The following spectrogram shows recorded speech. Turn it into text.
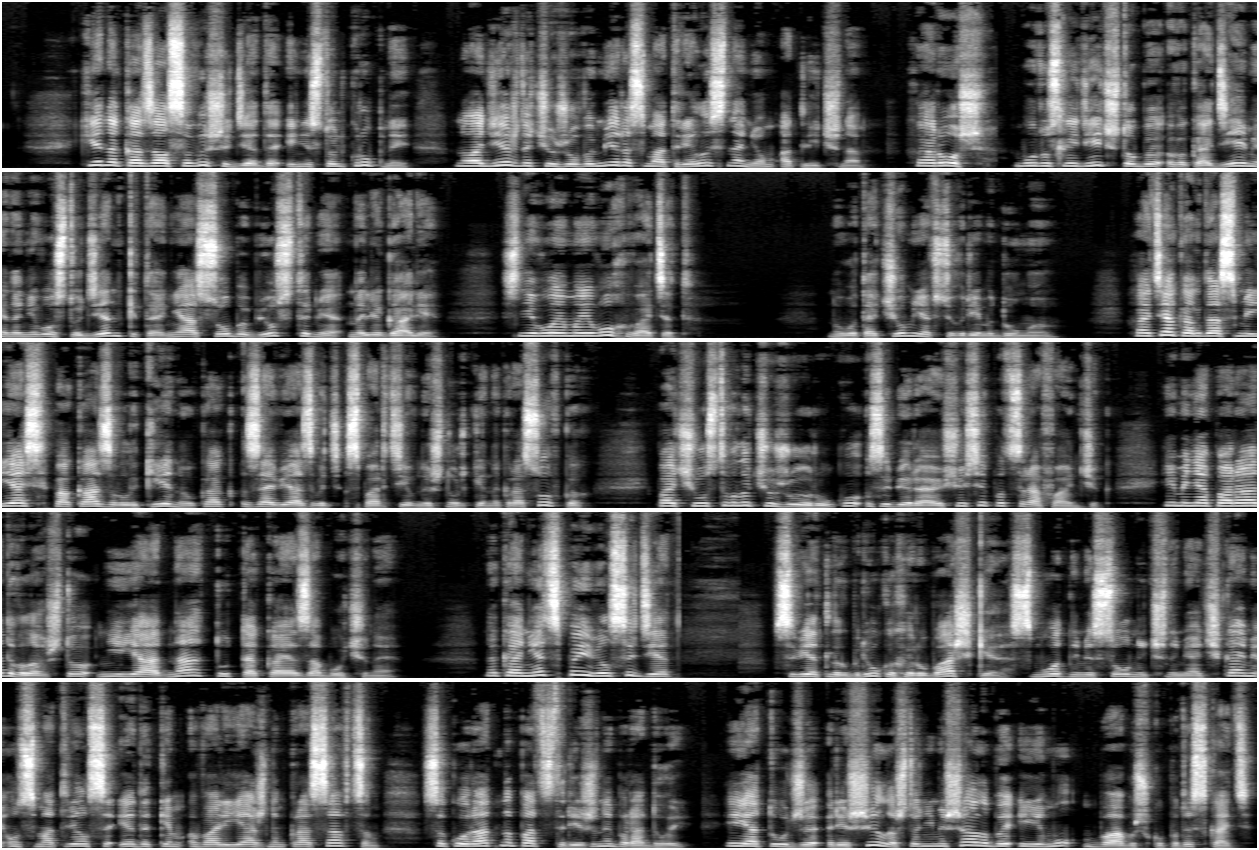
Кен оказался выше деда и не столь крупный, но одежда чужого мира смотрелась на нем отлично. Хорош. Буду следить, чтобы в академии на него студентки-то не особо бюстами налегали. С него и моего хватит. Но вот о чем я все время думаю. Хотя, когда, смеясь, показывала Кену, как завязывать спортивные шнурки на кроссовках, почувствовала чужую руку, забирающуюся под сарафанчик, и меня порадовало, что не я одна тут такая озабоченная. Наконец появился дед. В светлых брюках и рубашке с модными солнечными очками он смотрелся эдаким вальяжным красавцем с аккуратно подстриженной бородой. И я тут же решила, что не мешало бы и ему бабушку подыскать.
